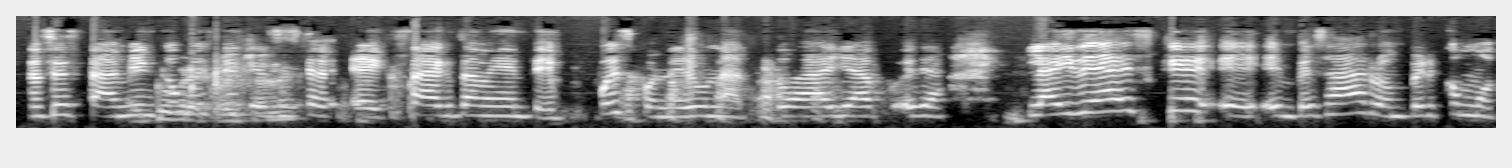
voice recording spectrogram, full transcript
Entonces también como este ejercicio, exactamente, puedes poner una toalla, o sea, la idea es que eh, empezar a romper como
